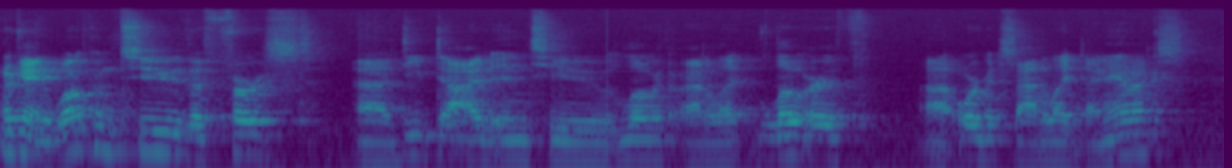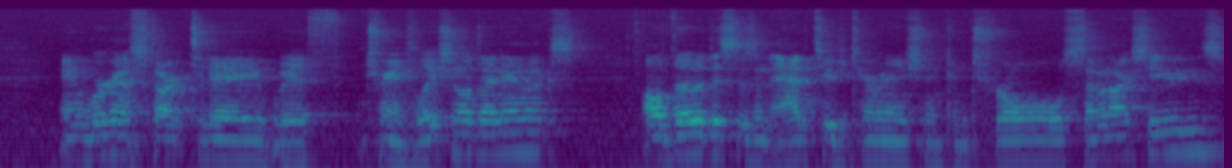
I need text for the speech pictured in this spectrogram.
Okay, welcome to the first uh, deep dive into low Earth, satellite, low Earth uh, orbit satellite dynamics. And we're going to start today with translational dynamics. Although this is an attitude determination and control seminar series,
